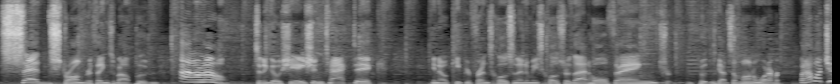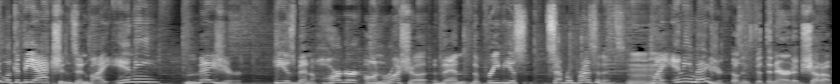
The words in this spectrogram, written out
said stronger things about Putin? I don't know. It's a negotiation tactic. You know, keep your friends close and enemies closer. That whole thing. Putin's got something on or whatever. But how about you look at the actions? And by any measure, he has been harder on Russia than the previous several presidents. Mm-hmm. By any measure. Doesn't fit the narrative. Shut up.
